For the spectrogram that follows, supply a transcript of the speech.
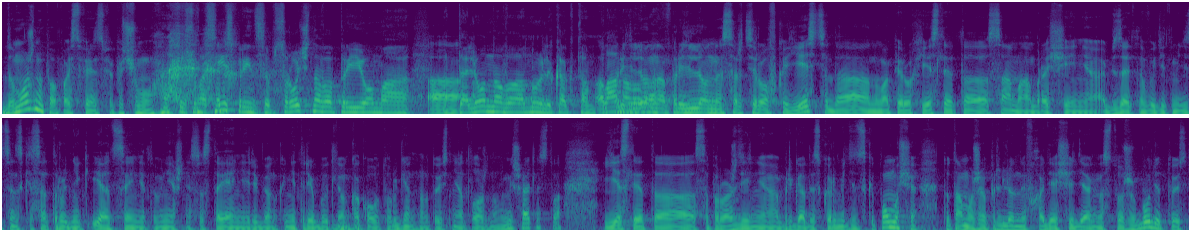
Да можно попасть, в принципе, почему? То есть у вас есть принцип срочного приема, а, отдаленного, ну или как там, планового? Определенно, определенная сортировка есть, да. Ну, во-первых, если это самообращение, обязательно выйдет медицинский сотрудник и оценит внешнее состояние ребенка, не требует ли он какого-то ургентного, то есть неотложного вмешательства. Если это сопровождение бригады скорой медицинской помощи, то там уже определенный входящий диагноз тоже будет, то есть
